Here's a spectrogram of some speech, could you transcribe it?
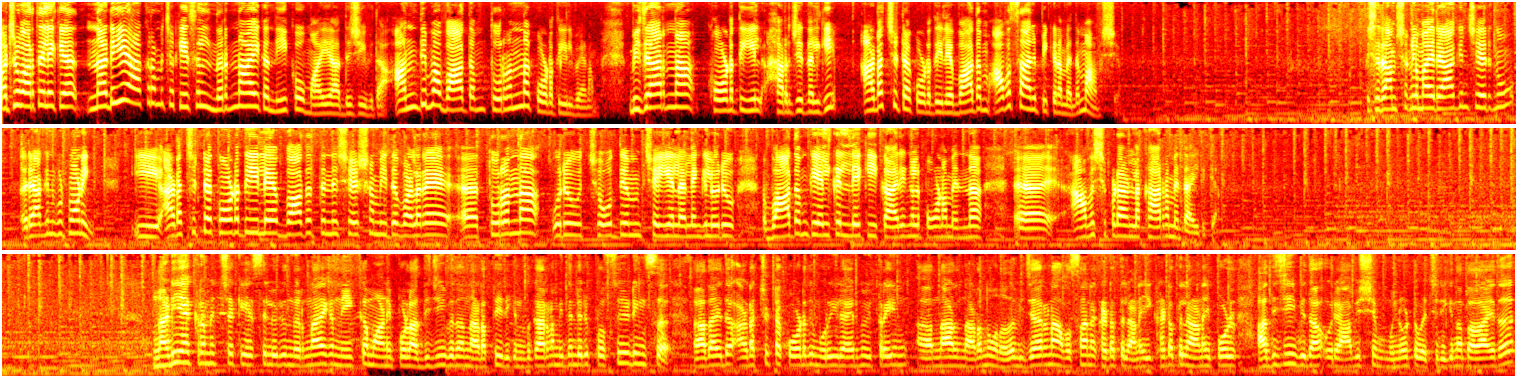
മറ്റു വാർത്തയിലേക്ക്. നടിയെ ആക്രമിച്ച കേസിൽ നിർണായക നീക്കവുമായി അതിജീവിത. അന്തിമ വാദം തുറന്ന കോടതിയിൽ വേണം. വിചാരണ കോടതിയിൽ ഹർജി നൽകി അടച്ചിട്ട കോടതിയിലെ വാദം അവസാനിപ്പിക്കണമെന്നും ആവശ്യം. വിശദാംശങ്ങളുമായി രാഗിൻ ചേരുന്നു. Ragin good morning. ഈ അടച്ചിട്ട കോടതിയിലെ വാദത്തിന് ശേഷം ഇത് വളരെ തുറന്ന ഒരു ചോദ്യം ചെയ്യൽ അല്ലെങ്കിൽ ഒരു വാദം കേൾക്കലിലേക്ക് ഈ കാര്യങ്ങൾ പോകണമെന്ന് ആവശ്യപ്പെടാനുള്ള കാരണം എന്തായിരിക്കാം? നടിയെ ആക്രമിച്ച കേസിൽ ഒരു നിർണായക നീക്കമാണ് ഇപ്പോൾ അതിജീവിത നടത്തിയിരിക്കുന്നത്. കാരണം ഇതിന്റെ ഒരു പ്രൊസീഡിങ്സ് അതായത് അടച്ചിട്ട കോടതി മുറിയിലായിരുന്നു ഇത്രയും നാൾ നടന്നു വന്നത്. വിചാരണ അവസാന ഘട്ടത്തിലാണ്. ഈ ഘട്ടത്തിലാണ് ഇപ്പോൾ അതിജീവിത ഒരു ആവശ്യം മുന്നോട്ട് വച്ചിരിക്കുന്നത്. അതായത്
